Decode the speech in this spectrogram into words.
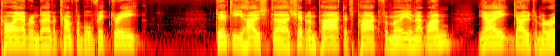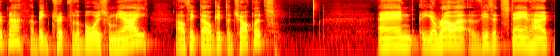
Kyabram to have a comfortable victory. Dookie host uh, Shepparton Park. It's Park for me in that one. Yea go to Mooroopna. A big trip for the boys from Yea. I think they'll get the chocolates. And Euroa visit Stanhope,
